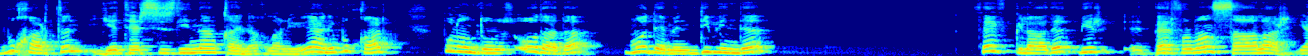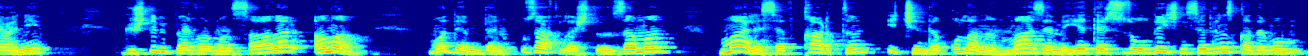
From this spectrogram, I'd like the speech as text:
Bu kartın yetersizliğinden kaynaklanıyor. Yani bu kart bulunduğunuz odada modemin dibinde fevkalade bir e, performans sağlar. Yani güçlü bir performans sağlar ama modemden uzaklaştığı zaman maalesef kartın içinde kullanılan malzeme yetersiz olduğu için istediğiniz kadar bu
